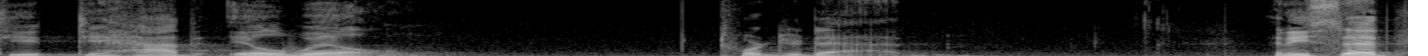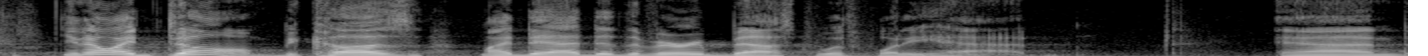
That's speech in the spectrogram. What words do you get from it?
do you, do you have ill will toward your dad? And he said, You know, I don't, because my dad did the very best with what he had. And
